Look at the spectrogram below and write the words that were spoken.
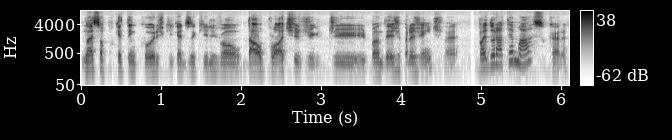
Não é só porque tem cores que quer dizer que eles vão dar o plot de, de bandeja pra gente, né? Vai durar até março, cara.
